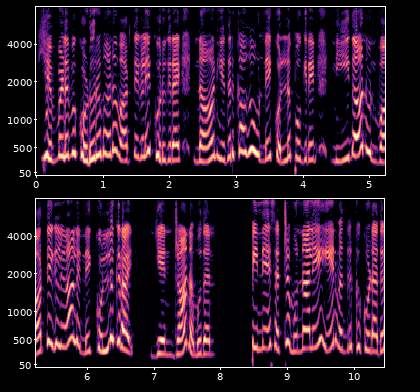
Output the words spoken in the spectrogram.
எவ்வளவு கொடூரமான வார்த்தைகளை கூறுகிறாய். நான் எதற்காக உன்னை கொல்லப் போகிறேன்? நீதான் உன் வார்த்தைகளினால் என்னை கொல்லுகிறாய் என்றான் அமுதன். பின்னே சற்று முன்னாலே ஏன் வந்திருக்க கூடாது?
